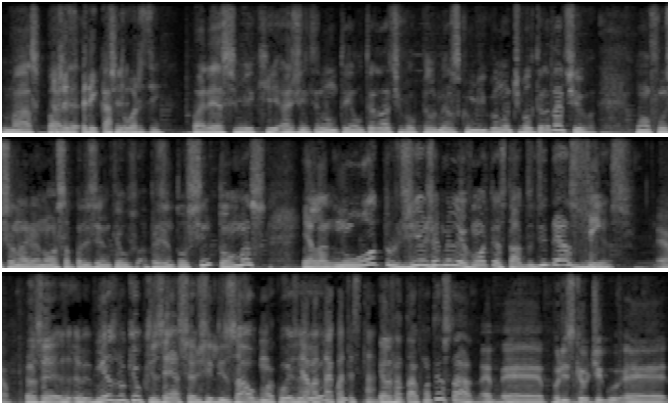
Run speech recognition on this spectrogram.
Mas Eu já esperei 14. Parece-me que a gente não tem alternativa. Pelo menos comigo eu não tive alternativa. Uma funcionária nossa apresentou, apresentou sintomas, ela no outro dia já me levou um atestado de 10 dias. É. Quer dizer, mesmo que eu quisesse agilizar alguma coisa. Ela eu- tá com atestado. Ela já está com atestado. É, é, por isso que eu digo, é,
